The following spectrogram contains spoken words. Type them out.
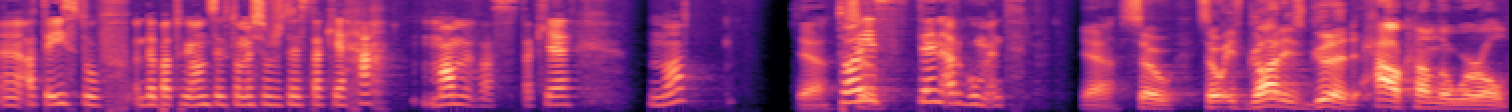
e, ateistów debatujących, to myślę, że to jest takie, ha, mamy was, takie, no, Yeah. to so, jest ten argument. Yeah. So, so if God is good, how come the world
